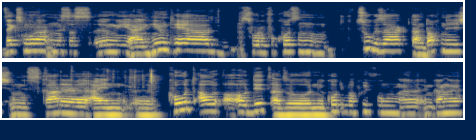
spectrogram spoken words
sechs Monaten ist das irgendwie ein Hin und Her. Es wurde vor kurzem zugesagt, dann doch nicht und ist gerade ein äh, Code-Audit, also eine Codeüberprüfung äh, im Gange.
